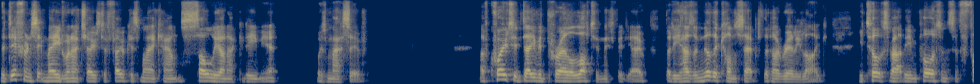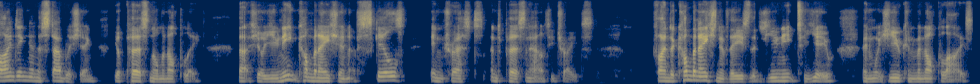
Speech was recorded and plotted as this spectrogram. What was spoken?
The difference it made when I chose to focus my accounts solely on academia was massive. I've quoted David Perell a lot in this video, but he has another concept that I really like. He talks about the importance of finding and establishing your personal monopoly. That's your unique combination of skills, interests, and personality traits. Find a combination of these that's unique to you and which you can monopolize.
